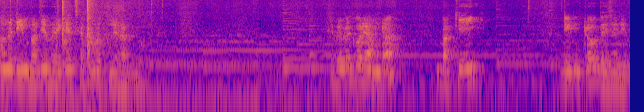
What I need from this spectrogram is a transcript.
আমাদের ডিম ভাজি হয়ে গেছে, এখন আমরা তুলে রাখব। এভাবে করে আমরা বাকি ডিমটাও ভেজে নিব।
